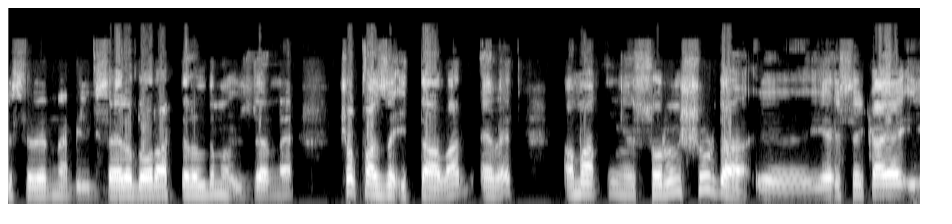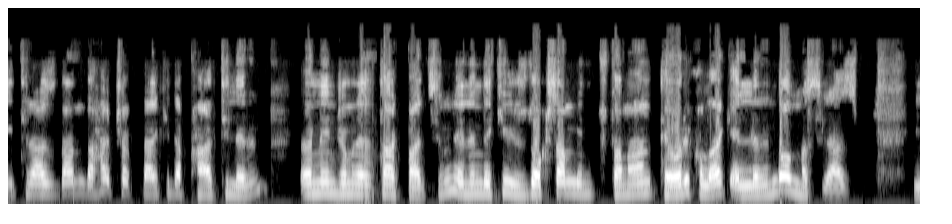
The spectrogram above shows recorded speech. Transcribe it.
listelerine bilgisayara doğru aktarıldı mı üzerine çok fazla iddia var, evet. Ama e, sorun şurada, e, YSK'ya itirazdan daha çok belki de partilerin, örneğin Cumhuriyet Halk Partisi'nin elindeki 190 bin tutanağın teorik olarak ellerinde olması lazım. E,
